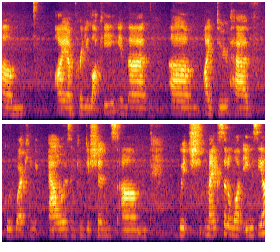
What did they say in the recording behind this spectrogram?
um, I am pretty lucky in that um, I do have good working hours and conditions, um, which makes it a lot easier.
